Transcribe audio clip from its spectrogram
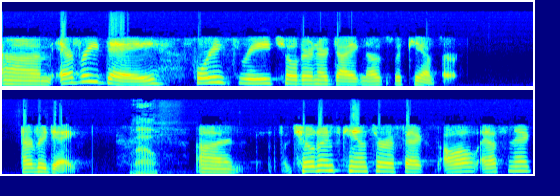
Um, every day, 43 children are diagnosed with cancer. Every day. Wow. Uh, children's cancer affects all ethnic,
